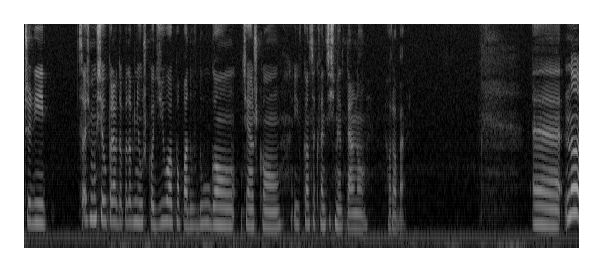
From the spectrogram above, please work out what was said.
czyli coś mu się prawdopodobnie uszkodziło, popadł w długą, ciężką i w konsekwencji śmiertelną chorobę. E, no,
